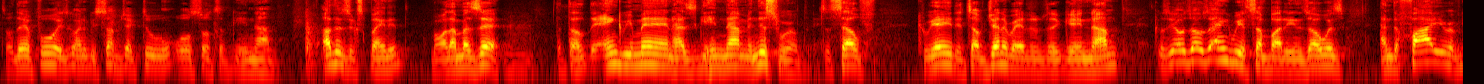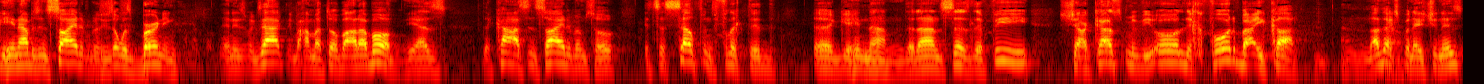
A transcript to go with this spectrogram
so therefore he's going to be subject to all sorts of Gehinam. Others explain it, mm-hmm that the, the angry man has Gehinam in this world. It's a self-created, self-generated Gehinam, because he was always angry at somebody, and he's always, and the fire of Gehinam is inside of him, because he's always burning. And he's exactly, he has the kaas inside of him, so it's a self-inflicted uh, Gehinam. The Ran says, Lefi shakas mivio lichfor ba'ikar. Another explanation is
